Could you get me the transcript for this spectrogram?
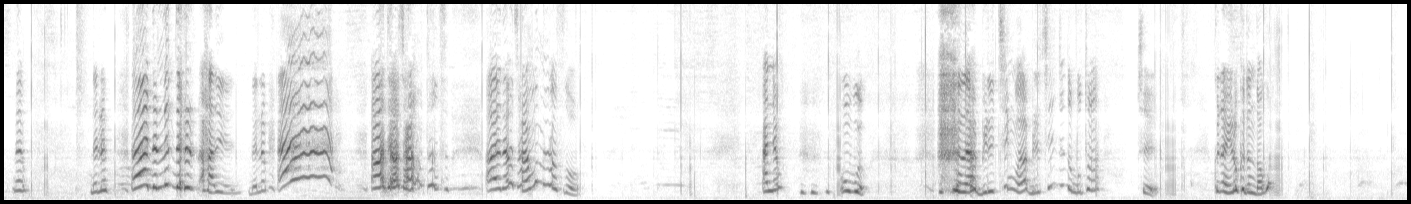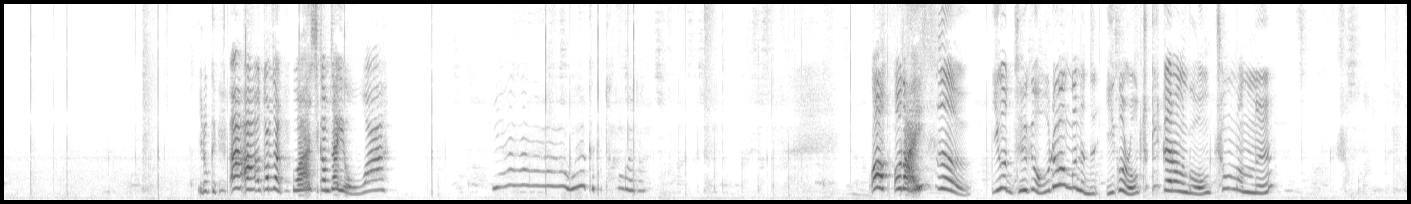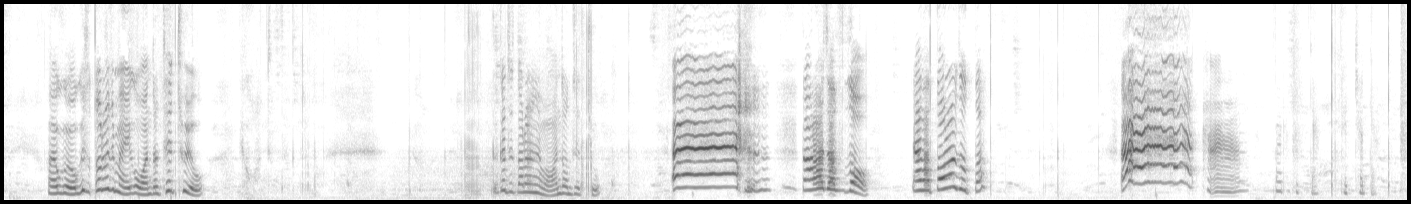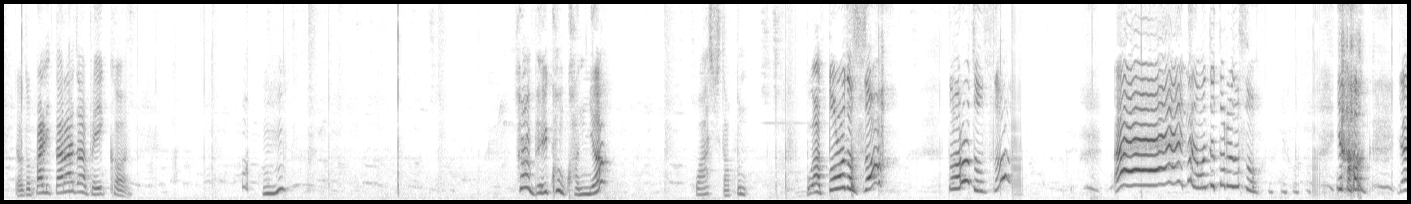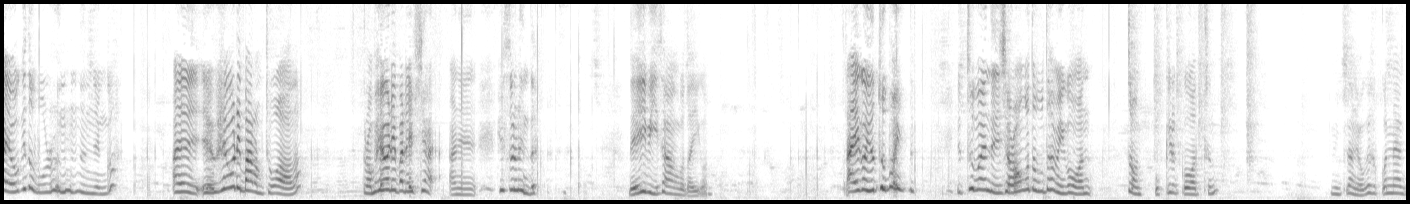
네, 내려, 아, 내려, 내려, 아니, 내려, 아! 아, 내가 잘못했어. 아, 내가 잘못 눌렀어. 안녕? 어, 뭐야? 내가 밀친 거야? 밀치지도 못하지. 그냥 이렇게 된다고? 이렇게, 아, 아, 깜짝, 와, 씨, 깜짝이야, 와. 야, 왜 이렇게 못하는 거야, 난. 어, 어, 나이스! 이건 되게 어려운 건데, 느- 이걸 어떻게 깨라는 거 엄청 많네? 아, 여기, 여기서 떨어지면 이거 완전 태초요. 이거 완전 태초. 끝까지 떨어지면 완전 태초. 아! 떨어졌어! 야, 나 떨어졌다? 아! 아, 떨어졌다. 태초다. 너도 빨리 따라자 베이컨. 음? 사람 베이컨 갔냐? 와씨 나쁜. 뭐야 떨어졌어? 떨어졌어? 아! 나 완전 떨어졌어. 야, 야 여기도 모르는 얘인가? 아니 얘 회오리 바람 좋아하나? 그럼 회오리 바람 시 아니 히슬린드. 내 입이 이상한 거다 이건. 나 이거 유튜버인데 유튜버인데 저런 것도 못하면 이거 완전 웃길 것 같은. 일단 여기서 끝낼게.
